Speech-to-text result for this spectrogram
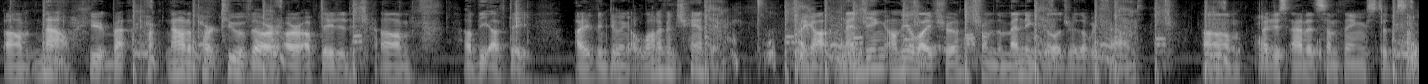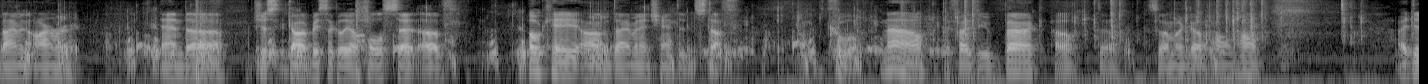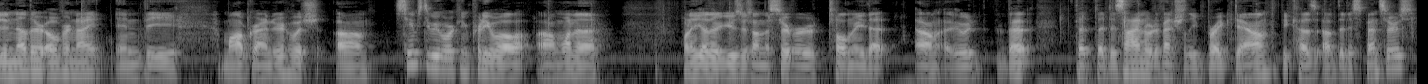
um, now, here, now to part two of our, our updated, um, of the update. I've been doing a lot of enchanting. I got mending on the elytra from the mending villager that we found. Um, I just added some things to some diamond armor, and uh, just got basically a whole set of okay um, diamond enchanted stuff. Cool. Now, if I do back, oh, duh. so I'm gonna go home, home. I did another overnight in the mob grinder, which um, seems to be working pretty well. Um, one of the, one of the other users on the server told me that um, it would that that the design would eventually break down because of the dispensers,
